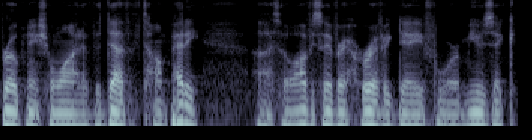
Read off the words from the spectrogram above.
broke nationwide of the death of Tom Petty. Uh, so obviously a very horrific day for music.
